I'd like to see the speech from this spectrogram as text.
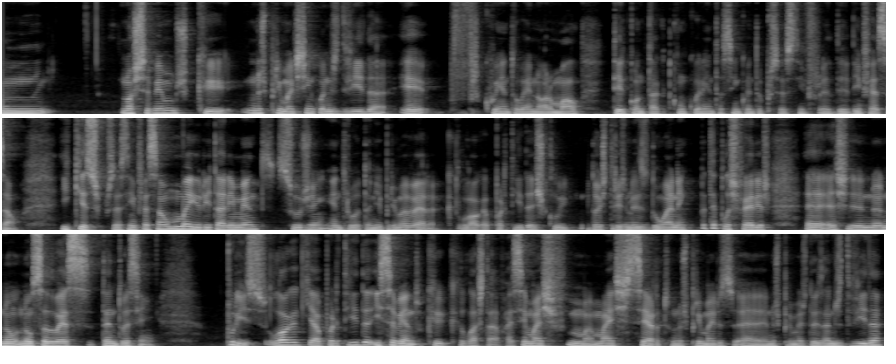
Um, nós sabemos que nos primeiros 5 anos de vida é frequente ou é normal ter contacto com 40 a 50 processos de, de, de, infecção e que esses processos de infecção maioritariamente surgem entre o outono e a primavera, que logo a partida exclui dois, três meses do ano, até pelas férias uh, não, não se adoece tanto assim. Por isso, logo aqui à partida, e sabendo que, que lá está, vai ser mais, mais certo nos primeiros, uh, nos primeiros dois anos de vida,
